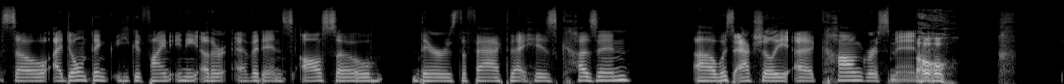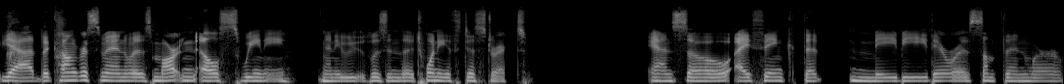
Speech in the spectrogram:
so I don't think he could find any other evidence also there's the fact that his cousin uh, was actually a congressman. Oh, Yeah, the congressman was Martin L. Sweeney, and he was in the 20th district. And so I think that maybe there was something where,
